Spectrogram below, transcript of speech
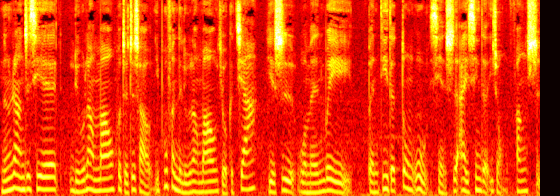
能让这些流浪猫或者至少一部分的流浪猫有个家，也是我们为本地的动物显示爱心的一种方式。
